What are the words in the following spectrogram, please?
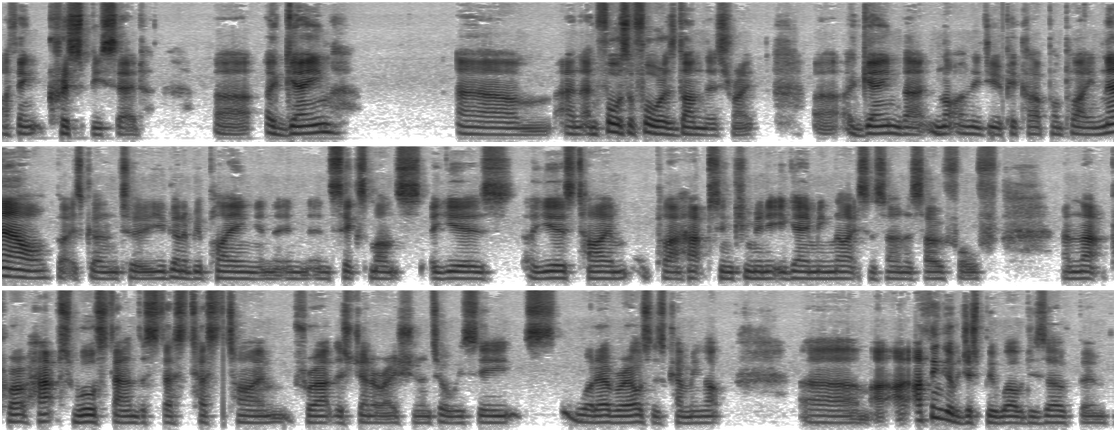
I think Crispy said uh, a game um, and and Forza 4 has done this, right? Uh, a game that not only do you pick up and play now, but it's going to you're going to be playing in, in, in six months, a year's a year's time, perhaps in community gaming nights and so on and so forth, and that perhaps will stand the test test time throughout this generation until we see whatever else is coming up. Um, I, I, think it would just be well deserved, boom.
